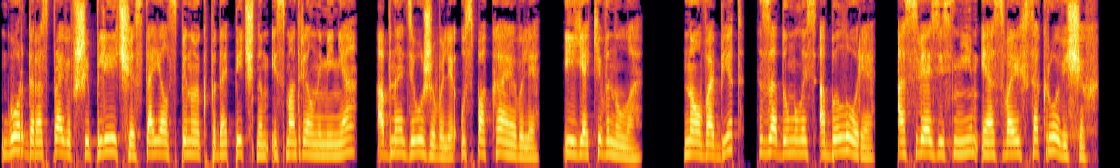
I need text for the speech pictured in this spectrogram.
гордо расправивший плечи, стоял спиной к подопечным и смотрел на меня, обнадеживали, успокаивали, и я кивнула. Но в обед задумалась об Элоре, о связи с ним и о своих сокровищах.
